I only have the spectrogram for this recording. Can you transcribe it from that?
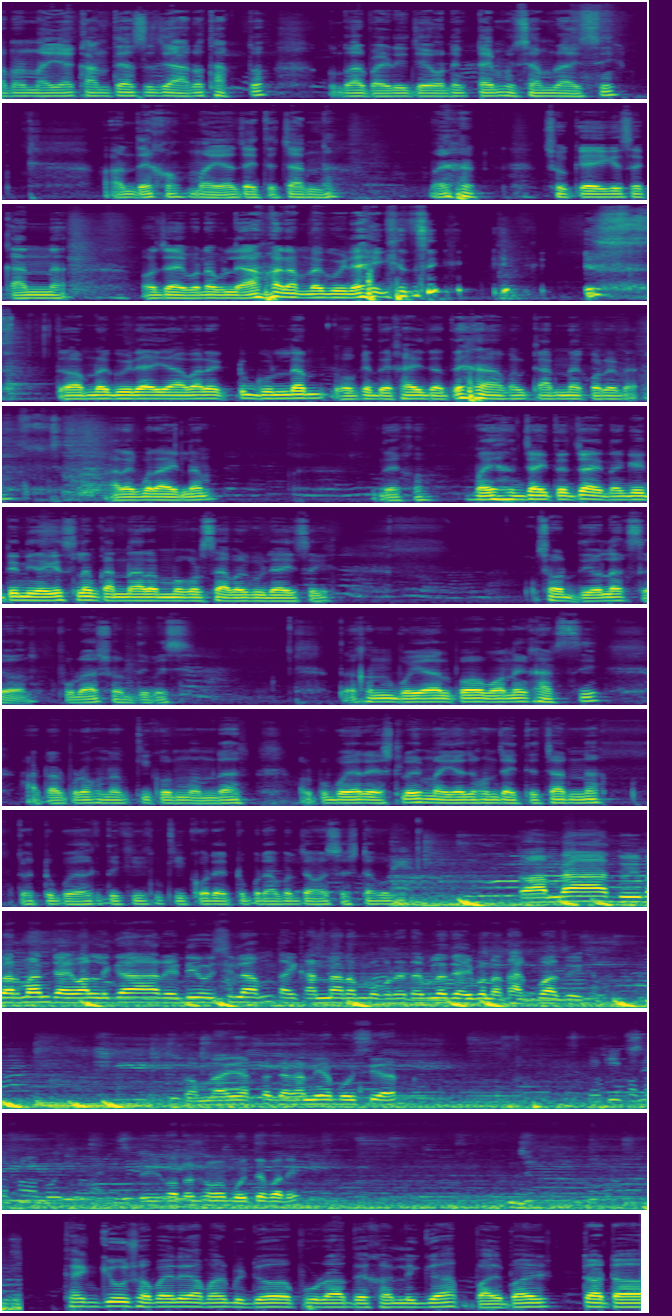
আমার মাইয়া কানতে আছে যে আরও থাকতো, কিন্তু আর বাইরে যে অনেক টাইম হয়েছে আমরা আইছি। আর দেখো, মাইয়া যাইতে চান না। মাইয়া চোখে আই গেছে, কান্না। ও যাইব না বলে আবার আমরা ঘুরে আই গেছি। তো আমরা ঘুরে আই, আবার একটু ঘুরলাম, ওকে দেখাই যাতে আবার কান্না করে না। আরেকবার আইলাম। দেখো। মাইয়া যাইতে চায় না গেটে নিয়ে গেছিলাম, কান্না আরম্ভ করছে, আবার ঘুরে আইছে। সর্দিও লাগছে ওর, পুরা সর্দি তো এখন বইয়া অল্প অনেক হাঁটছি, হাঁটার পর এখন আর কী করব আমরা? অল্প বইয়া রেস্ট লই, মাইয়া যখন যাইতে চান না, তো একটু বইয়া দেখি কি করে, একটু পরে আবার যাওয়ার চেষ্টা করব তো আমরা দুইবার মান যাইবার লিগা রেডি হয়েছিলাম তাই কান্না আরম্ভ করে, তাই বলে যাইবো না, থাকব আজ এখানে। তো আমরা এই একটা জায়গা নিয়ে বইছি আর। কত সময় বইতে থ্যাংক ইউ সবাই রে আমার ভিডিও পুরা দেখার লিগা। Bye bye tata.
